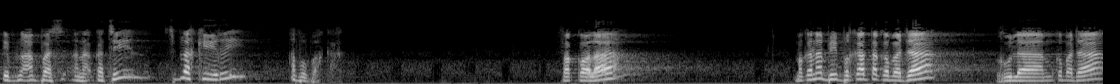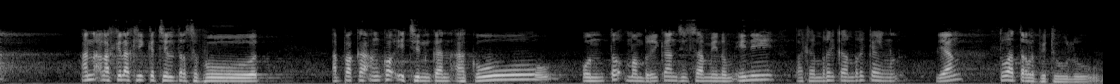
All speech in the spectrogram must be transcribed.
Ibnu Abbas anak kecil, sebelah kiri Abu Bakar. Fakola maka Nabi berkata kepada gulam kepada anak laki-laki kecil tersebut, apakah engkau izinkan aku untuk memberikan sisa minum ini pada mereka-mereka yang yang tua terlebih dulu?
